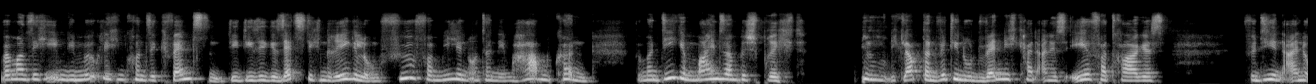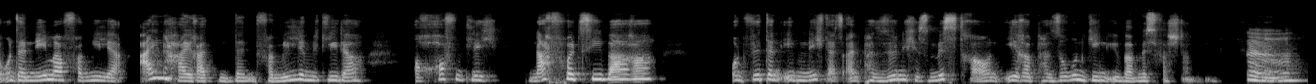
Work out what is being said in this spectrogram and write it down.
wenn man sich eben die möglichen Konsequenzen, die diese gesetzlichen Regelungen für Familienunternehmen haben können, wenn man die gemeinsam bespricht, ich glaube, dann wird die Notwendigkeit eines Ehevertrages für die in eine Unternehmerfamilie einheiratenden Familienmitglieder auch hoffentlich nachvollziehbarer und wird dann eben nicht als ein persönliches Misstrauen ihrer Person gegenüber missverstanden. Mhm.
